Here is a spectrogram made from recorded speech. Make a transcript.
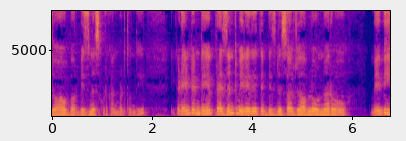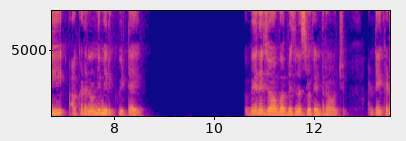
job or business కూడా కనబడుతుంది. ఇక్కడ ఏంటంటే ప్రజెంట్ మీరు ఏదైతే బిజినెస్ ఆర్ జాబ్లో ఉన్నారో మేబీ అక్కడ నుండి మీరు క్విట్ అయ్యి వేరే జాబ్ ఆర్ బిజినెస్లోకి ఎంటర్ అవ్వచ్చు. అంటే ఇక్కడ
